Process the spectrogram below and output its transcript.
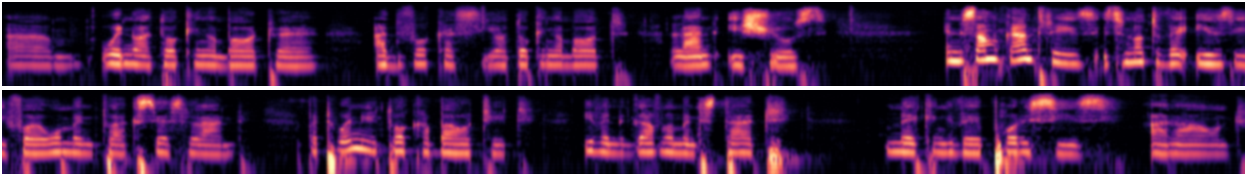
um, when we are talking about uh, advocacy or talking about land issues, in some countries it's not very easy for a woman to access land. But when you talk about it, even the government start making their policies around,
